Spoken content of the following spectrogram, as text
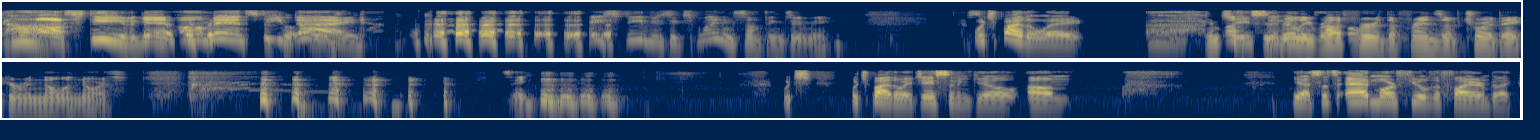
God. Oh, Steve again! Oh man, Steve died. Hey, Steve is explaining something to me. Which, by the way, uh, It must Jason be really rough for the friends of Troy Baker and Nolan North. See, which which by the way, Jason and Gil, um, yes, let's add more fuel to the fire and be like,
